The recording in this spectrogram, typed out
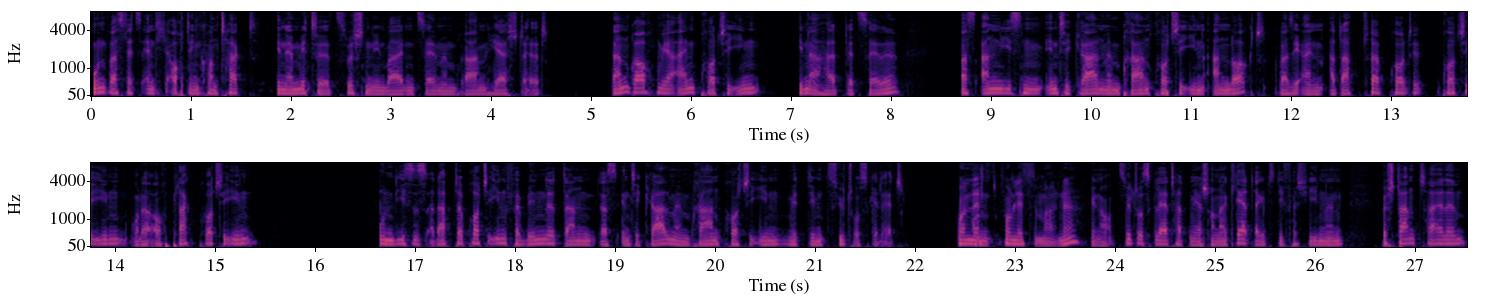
und was letztendlich auch den Kontakt in der Mitte zwischen den beiden Zellmembranen herstellt. Dann brauchen wir ein Protein innerhalb der Zelle, was an diesem integralen Membranprotein andockt, quasi ein Adapterprotein oder auch Plug-Protein. Und dieses Adapterprotein verbindet dann das integrale Membranprotein mit dem Zytoskelett. Von letz Und- vom letzten Mal, ne? Genau, Zytoskelett hatten wir ja schon erklärt, da gibt es die verschiedenen Bestandteile.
